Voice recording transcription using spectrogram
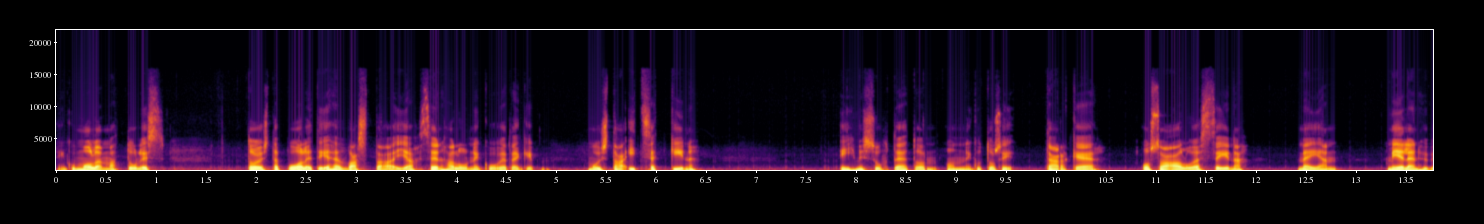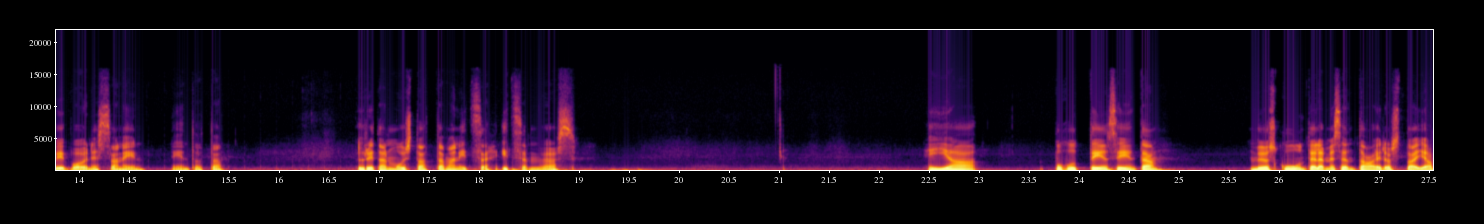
niin kuin molemmat tulisi toista puolitiehen vastaan ja sen haluan niin kuin jotenkin muistaa itsekin – ihmissuhteet on, on niin kuin tosi tärkeä osa-alue siinä meidän mielen hyvinvoinnissa, niin, niin tota, yritän muistaa tämän itse, itse myös. Ja puhuttiin siitä myös kuuntelemisen taidosta ja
